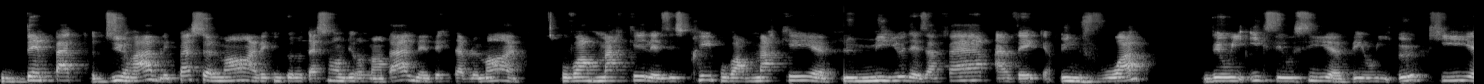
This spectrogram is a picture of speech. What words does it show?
d'impact durable et pas seulement avec une connotation environnementale, mais véritablement euh, pouvoir marquer les esprits, pouvoir marquer euh, le milieu des affaires avec une voix VOIX et aussi euh, VOIE qui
